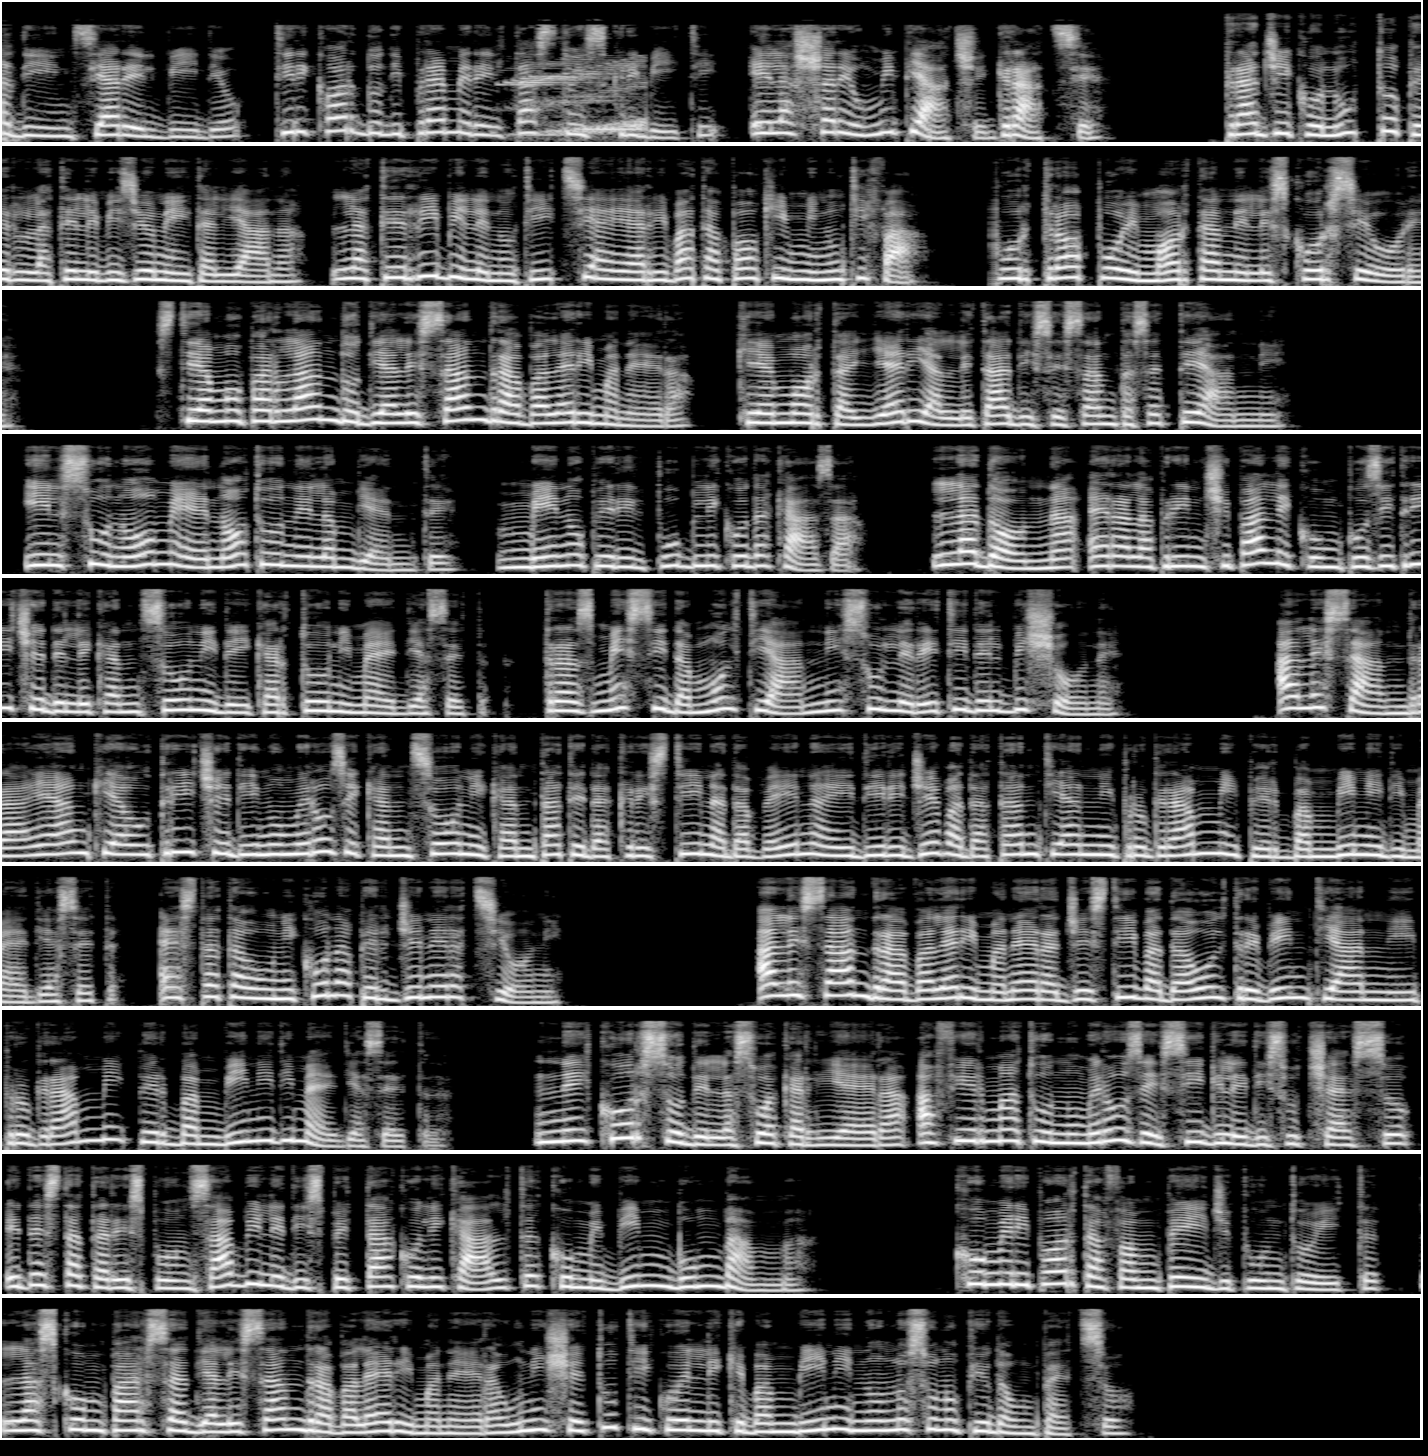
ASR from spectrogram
Prima di iniziare il video, ti ricordo di premere il tasto iscriviti e lasciare un mi piace, grazie. Tragico lutto per la televisione italiana. La terribile notizia è arrivata pochi minuti fa. Purtroppo è morta nelle scorse ore. Stiamo parlando di Alessandra Valeri Manera, che è morta ieri all'età di 67 anni. Il suo nome è noto nell'ambiente, meno per il pubblico da casa. La donna era la principale compositrice delle canzoni dei cartoni Mediaset, trasmessi da molti anni sulle reti del Biscione. Alessandra è anche autrice di numerose canzoni cantate da Cristina D'Avena e dirigeva da tanti anni programmi per bambini di Mediaset. È stata un'icona per generazioni. Alessandra Valeri Manera gestiva da oltre 20 anni i programmi per bambini di Mediaset. Nel corso della sua carriera ha firmato numerose sigle di successo ed è stata responsabile di spettacoli cult come Bim Bum Bam. Come riporta fanpage.it, la scomparsa di Alessandra Valeri Manera unisce tutti quelli che bambini non lo sono più da un pezzo.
